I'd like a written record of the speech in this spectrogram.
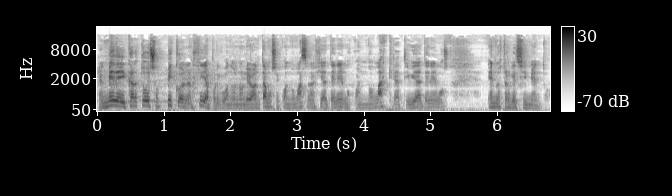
en vez de dedicar todos esos picos de energía, porque cuando nos levantamos es cuando más energía tenemos, cuando más creatividad tenemos, en nuestro crecimiento.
